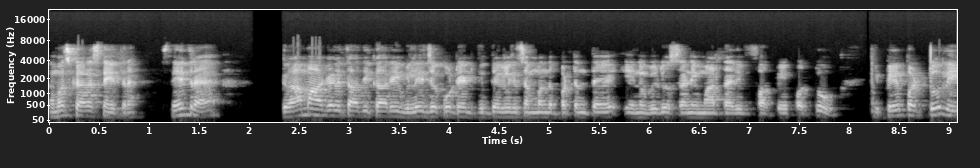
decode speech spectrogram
ನಮಸ್ಕಾರ ಸ್ನೇಹಿತರೆ. ಸ್ನೇಹಿತರೆ ಗ್ರಾಮ ಆಡಳಿತಾಧಿಕಾರಿ ವಿಲೇಜ್ ಅಕೌಂಟೆಂಟ್ ಹುದ್ದೆಗಳಿಗೆ ಸಂಬಂಧಪಟ್ಟಂತೆ ಏನು ವಿಡಿಯೋ ಸರಣಿ ಮಾಡ್ತಾ ಇದೀವಿ ಫಾರ್ ಪೇಪರ್ ಟು ಈ ಪೇಪರ್ ಟೂಲಿ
